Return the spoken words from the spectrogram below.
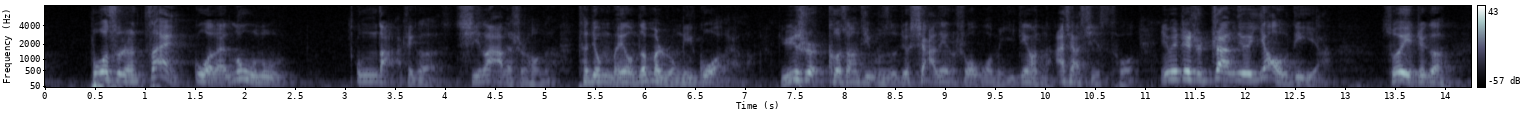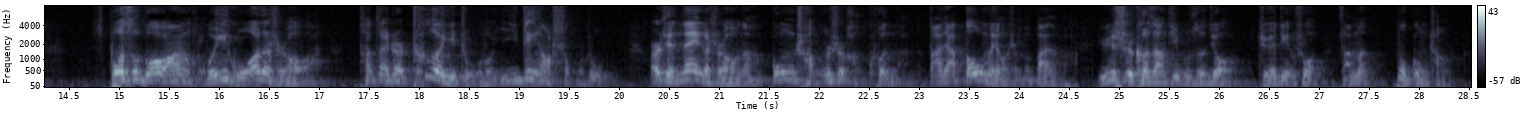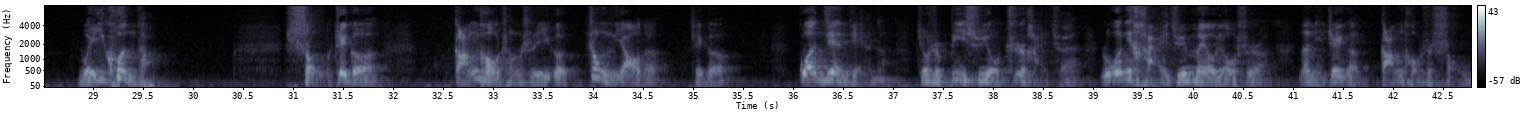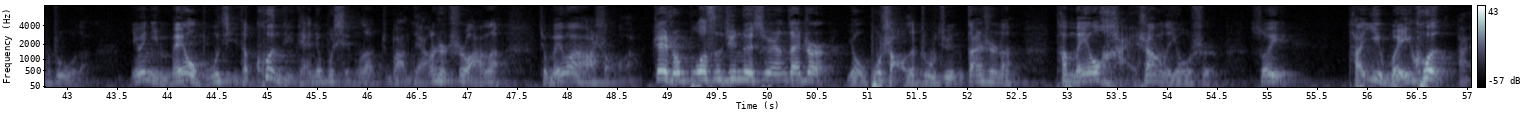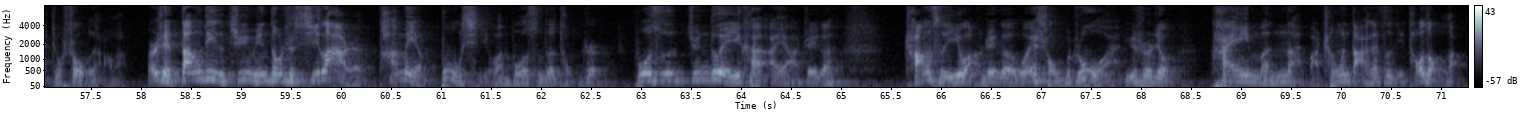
波斯人再过来陆路攻打这个希腊的时候呢，他就没有那么容易过来了。于是克桑提普斯就下令说：“我们一定要拿下西斯托，因为这是战略要地呀。”所以这个。波斯国王回国的时候啊，他在这儿特意嘱咐一定要守住，而且那个时候呢，攻城是很困难的，大家都没有什么办法。于是克桑提普斯就决定说：“咱们不攻城，围困他。守这个港口城是一个重要的这个关键点呢，就是必须有制海权。如果你海军没有优势啊，那你这个港口是守不住的。”因为你没有补给，他困几天就不行了，就把粮食吃完了，就没办法守了。这时候波斯军队虽然在这儿有不少的驻军，但是呢，他没有海上的优势，所以他一围困，哎，就受不了了。而且当地的居民都是希腊人，他们也不喜欢波斯的统治。波斯军队一看，哎呀，这个长此以往，这个我也守不住啊，于是就开门呢，把城门打开，自己逃走了。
